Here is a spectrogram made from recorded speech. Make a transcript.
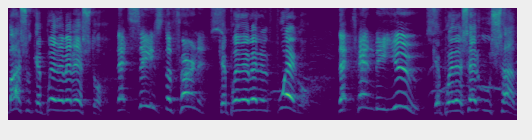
vaso que puede ver esto, that sees the furnace, que puede ver el fuego, that can be used. que puede ser usado.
